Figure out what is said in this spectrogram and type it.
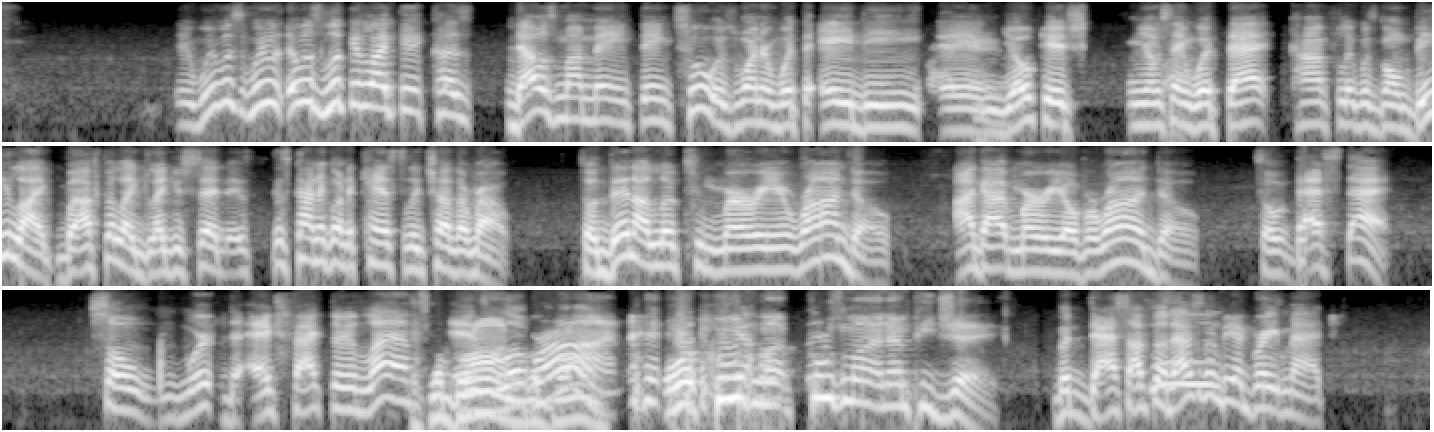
Yeah, we was we was, it was looking like it because that was my main thing too. Was wondering what the AD and Jokic, you know, what I'm saying what that conflict was gonna be like. But I feel like, like you said, it's, it's kind of going to cancel each other out. So then I look to Murray and Rondo. I got Murray over Rondo. So that's that. So we're the X factor left It's LeBron, is LeBron. Or You know? Kuzma, Kuzma and MPJ. But that's I feel that's gonna be a great match.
